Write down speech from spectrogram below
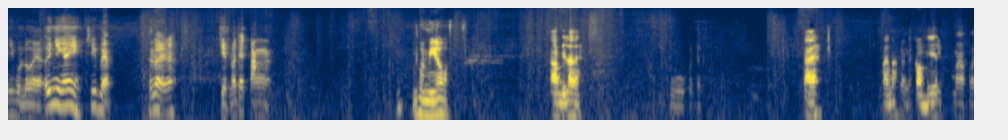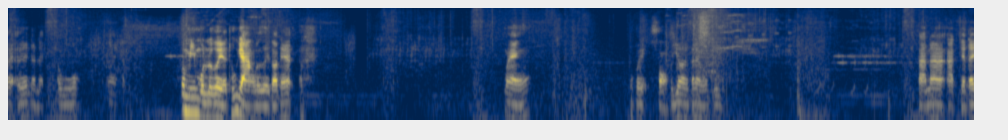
มีหมดเลยอะเอ้ยนี่ไง ที่แบบเท่าไหร่นะ เจ็บแล้วได้ตังค์อะ มีคนมีแล้วเหรออาร์มมีแล้วไงกูก็นึกไหนมานะนั่นแหละกล่องนี้ ที่มากไว้เออนั่นแหละตรงนี้ได้ครับก็มีหมดเลยอะทุกอย่างเลยตอนเนี้ย แหม่งเอาไปของไปย่อยก็ได้วะกูตาหน้าอาจจะได้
